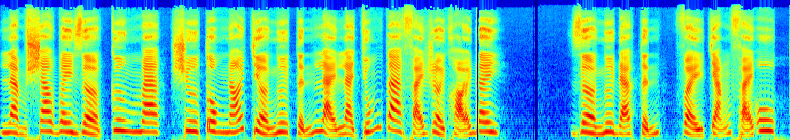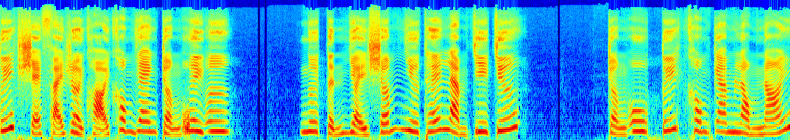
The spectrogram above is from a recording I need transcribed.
Làm sao bây giờ cương ma, sư tôn nói chờ ngươi tỉnh lại là chúng ta phải rời khỏi đây. Giờ ngươi đã tỉnh, vậy chẳng phải U tuyết sẽ phải rời khỏi không gian trận uy ư. Ngươi tỉnh dậy sớm như thế làm chi chứ? Trận U tuyết không cam lòng nói.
